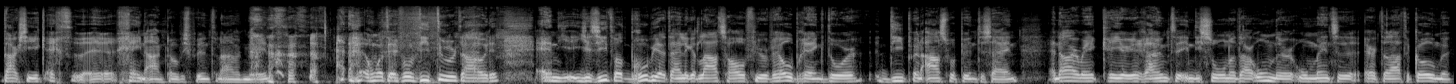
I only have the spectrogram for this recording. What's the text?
daar zie ik echt eh, geen aanknopingspunten namelijk meer in. om het even op die tour te houden. En je, ziet wat Brobbey uiteindelijk het laatste half uur wel brengt door diep een aanspeelpunt te zijn. En daarmee creëer je ruimte in die zone daaronder om mensen er te laten komen.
